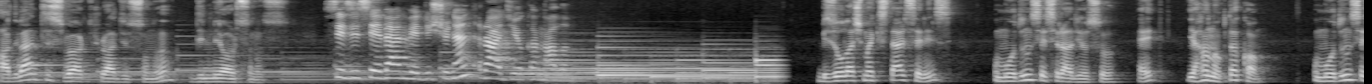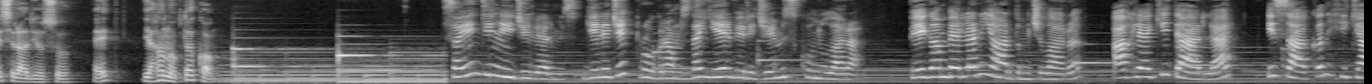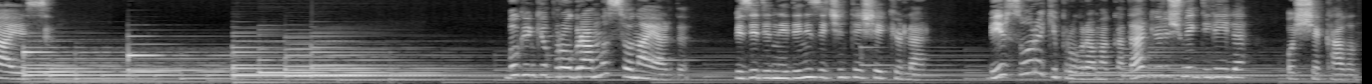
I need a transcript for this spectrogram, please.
Adventist World Radyosunu dinliyorsunuz. Sizi seven ve düşünen radyo kanalı. Bize ulaşmak isterseniz Umutun Sesi Radyosu et yaha.com Umutun Sesi Radyosu et yaha.com Sayın dinleyicilerimiz, gelecek programımızda yer vereceğimiz konulara Peygamberlerin yardımcıları, ahlaki değerler, İshak'ın hikayesi. Bugünkü programımız sona erdi. Bizi dinlediğiniz için teşekkürler. Bir sonraki programa kadar görüşmek dileğiyle. Hoşçakalın.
